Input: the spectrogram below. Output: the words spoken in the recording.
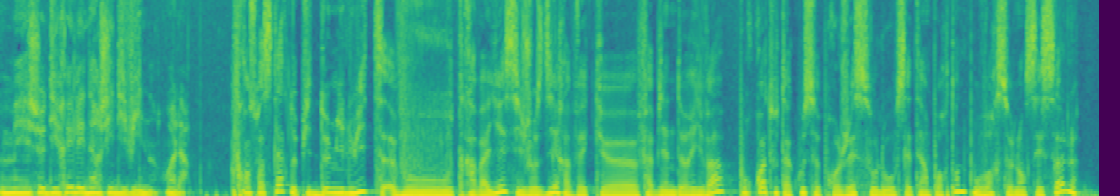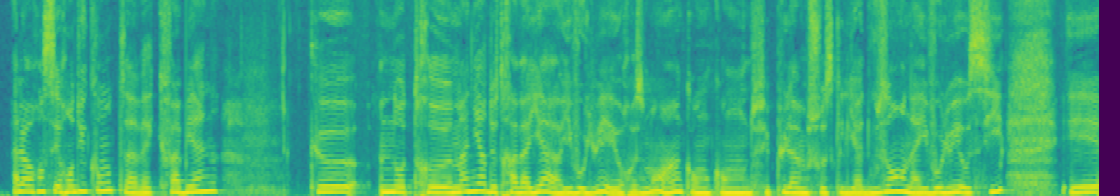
mais je dirais l'énergie divine. Voilà. Françoise Claire, depuis 2008, vous travaillez, si j'ose dire, avec euh, Fabienne de Riva. Pourquoi tout à coup ce projet solo? C'était important de pouvoir se lancer seul? Alors, on s'est rendu compte avec Fabienne que notre manière de travailler a évolué, et heureusement, hein, quand, on ne fait plus la même chose qu'il y a 12 ans, on a évolué aussi. Et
